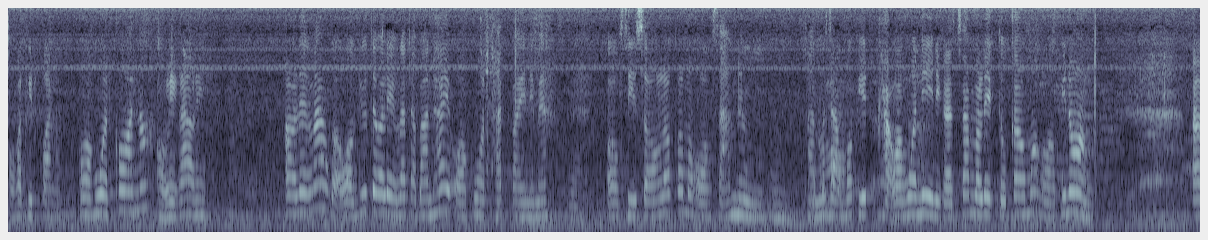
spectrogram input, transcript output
ออกอาทิตย์ก่อน ออกงวดก่อนเนาะออกเลขเล่าดิเอาเลขเล่าก็ออกอยู่แต่ว่าเลขรัฐบาลไทยออกงวดถัดไปนี่ไหมแม่นออกสี่สองแล้วก็มาออกสามหนึ่งอืมถ้าหนูจำว่าผิดค่ะออกงวดนี้นี่ก็ซ้ำมาเลขตัวเก่ามาออกพี่น้องอ่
